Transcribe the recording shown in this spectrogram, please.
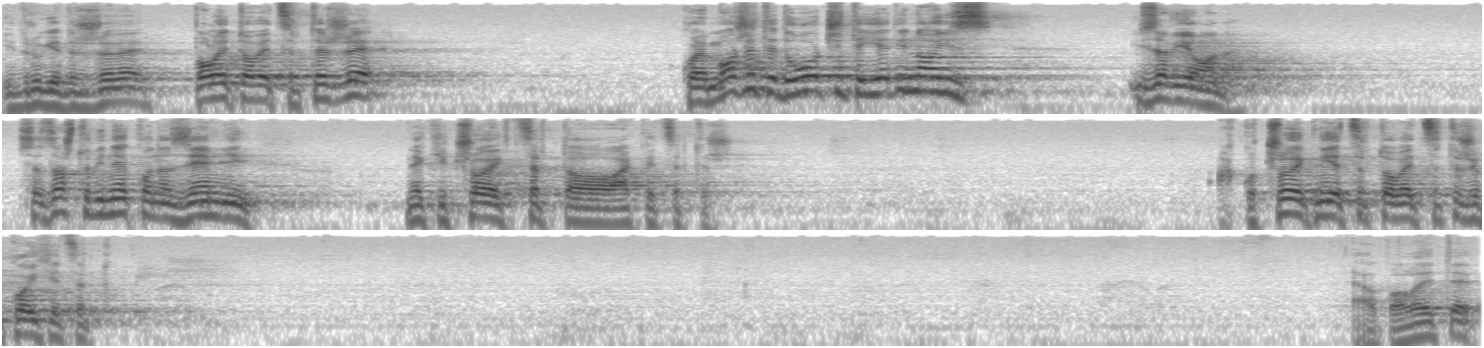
i druge države. Pogledajte ove crteže, koje možete da uočite jedino iz, iz aviona. Sad, zašto bi neko na zemlji, neki čovjek crtao ovakve crteže? Ako čovjek nije crtao ove crteže, ko ih je crtao? Evo, pogledajte.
